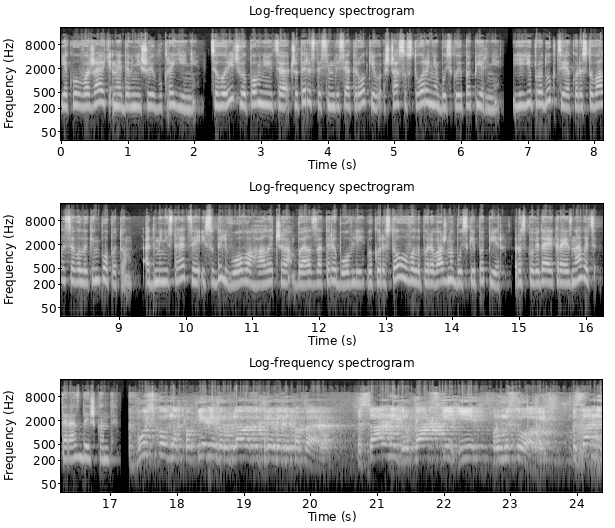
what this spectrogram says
яку вважають найдавнішою в Україні. Цьогоріч виповнюється 470 років з часу створення Бузької папірні. Її продукція користувалася великим попитом. Адміністрація і суди Львова, Галича, Белза, Теребовлі використовували переважно бузький папір, розповідає краєзнавець Тарас Дишкант. Бузьку на папірні виробляли три види паперу: писальний, друкарський і промисловий. Писальний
